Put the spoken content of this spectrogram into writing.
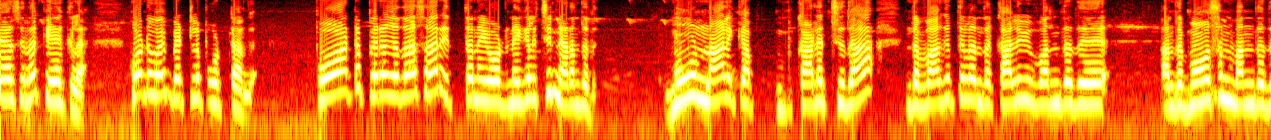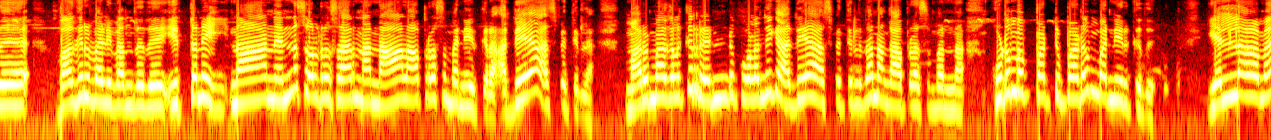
பேசல கேட்கல கொண்டு போய் பெட்டில் போட்டாங்க. போட்ட பிறகு தான் சார் இத்தனையோட நிகழ்ச்சி நடந்தது. மூணு நாளைக்கு அப் கழிச்சு தான் இந்த வகுத்தில் இந்த கழுவி வந்தது அந்த மோசன் வந்தது பகிர் வலி வந்தது இத்தனை நான் என்ன சொல்கிறேன் சார் நான் நாலு ஆப்ரேஷன் பண்ணியிருக்கிறேன். அதே ஆஸ்பத்திரியில். மருமகளுக்கு ரெண்டு குழந்தைக்கு அதே ஆஸ்பத்திரியில் தான் நாங்கள் ஆப்ரேஷன் பண்ணோம். குடும்ப பட்டுப்பாடும் பண்ணியிருக்குது. எல்லாமே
